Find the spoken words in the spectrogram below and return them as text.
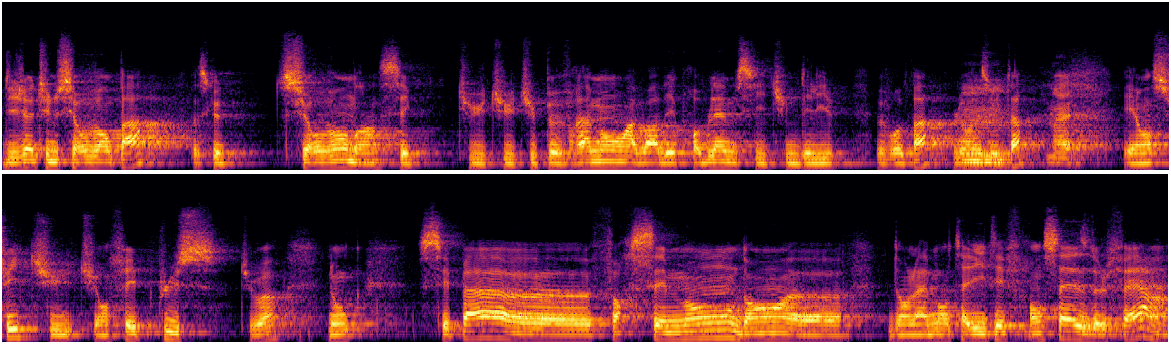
déjà, tu ne survends pas, parce que survendre, hein, c'est tu, tu, tu, peux vraiment avoir des problèmes si tu ne délivres pas le mmh. résultat. Ouais. Et ensuite, tu, tu en fais plus, tu vois. Donc, c'est pas euh, forcément dans euh, dans la mentalité française de le faire.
